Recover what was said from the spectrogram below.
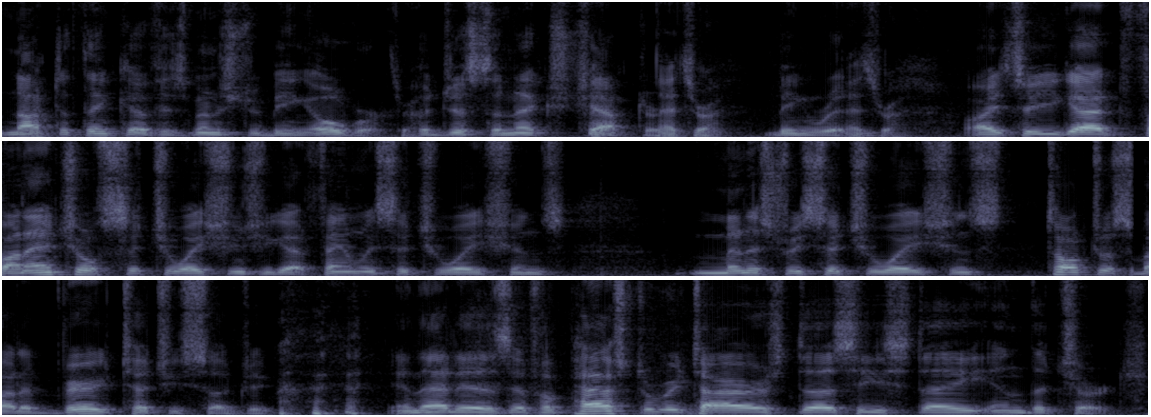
not to think of his ministry being over, right. but just the next chapter. That's right. Being written. That's right. All right, so you got financial situations, you got family situations, ministry situations. Talk to us about a very touchy subject, and that is if a pastor retires, does he stay in the church?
